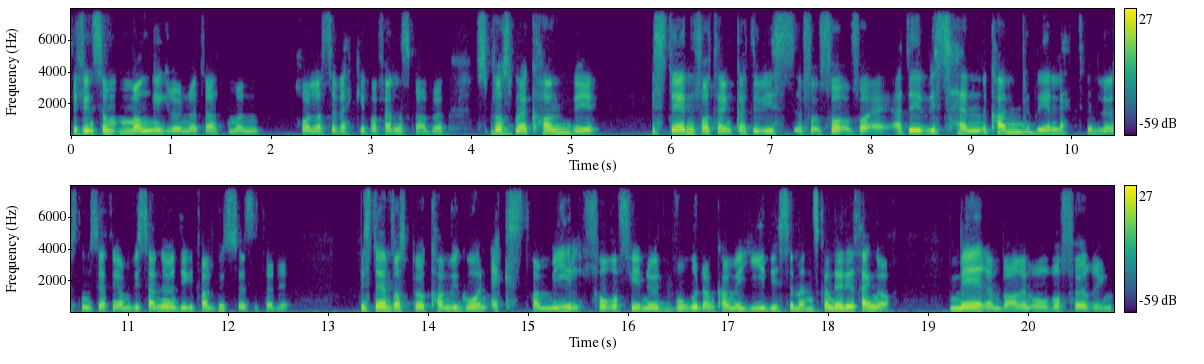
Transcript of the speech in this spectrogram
det finnes så mange grunner til at man holder seg vekk fra fellesskapet. Spørsmålet er kan vi Istedenfor å tenke at, vi, for, for, for, at vi sender, kan det bli en lettvint løsning å si at ja, vi sender jo en digital gudstjeneste til dem. Istedenfor å spørre kan vi gå en ekstra mil for å finne ut hvordan kan vi gi disse menneskene det de trenger. Mer enn bare en overføring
